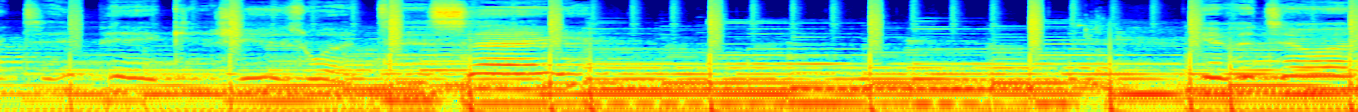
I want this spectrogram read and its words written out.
like to pick and choose what to say. Give it to us.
